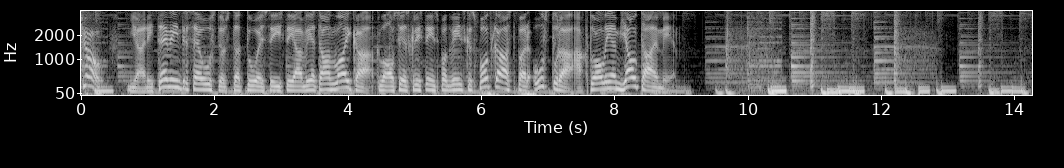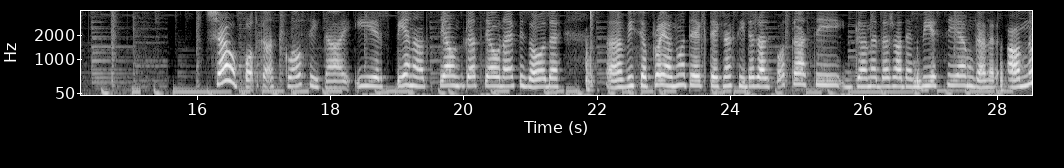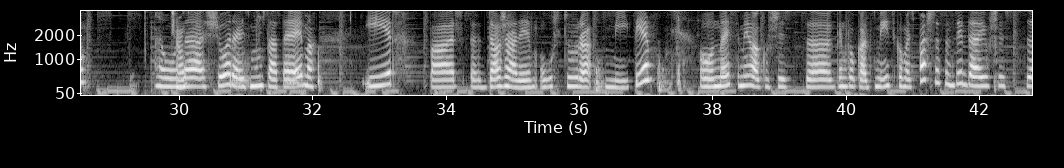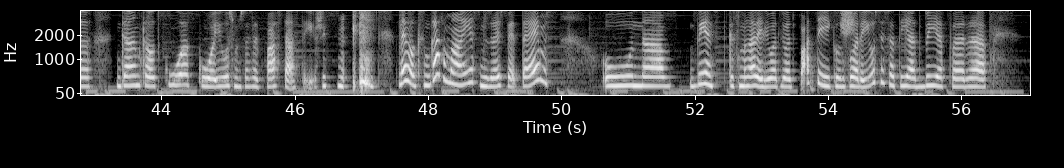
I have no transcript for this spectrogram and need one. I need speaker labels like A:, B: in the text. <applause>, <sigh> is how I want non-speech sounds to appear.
A: Čau! Ja arī tevi interesē uzturs, tad tu esi īstajā vietā un laikā. Klausies Kristīnas Padvīnskas podkāstu par uzturā aktuāliem jautājumiem.
B: Čau, podkāstu klausītāji! Ir pienācis jauns gads, jauna epizode. Viss joprojām notiek, tiek rakstīti dažādi podkāsti, gan ar dažādiem viesiem, gan ar Annu. Un šoreiz mums tā tēma ir par dažādiem uztura mītiem. Un mēs esam ievākuši gan kaut kādas mītus, ko mēs paši esam dzirdējuši, gan kaut ko, ko jūs mums esat pastāstījuši. <clears throat> Nevilksim garumā, iesim uzreiz pie tēmas. Un viens, kas man arī ļoti, ļoti patīk, un ko arī jūs esat iet, bija par uh,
